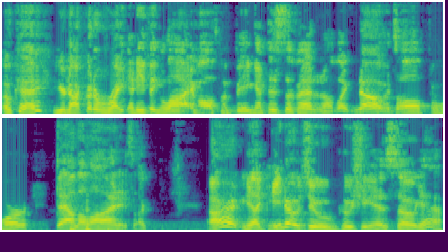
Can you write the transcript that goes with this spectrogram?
okay, you're not going to write anything live off of being at this event," and I'm like, "No, it's all for down the line." It's like. All right, like he knows who who she is, so yeah,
